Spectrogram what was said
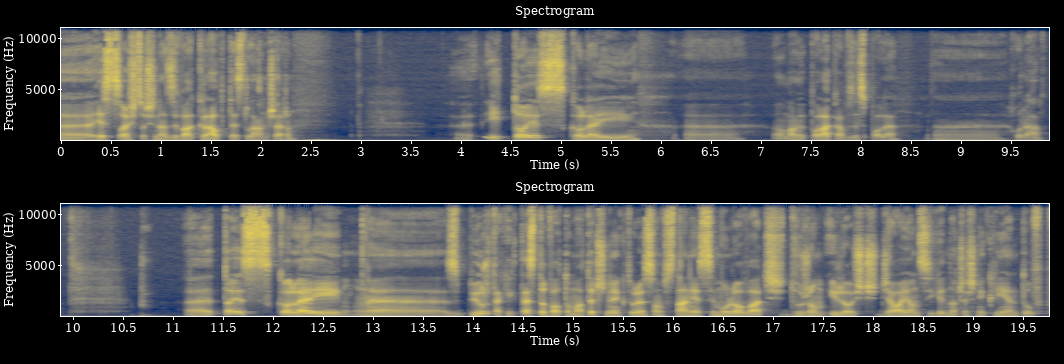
e, jest coś, co się nazywa Cloud Test Launcher. I to jest z kolei. O, mamy Polaka w zespole. Hurra. To jest z kolei zbiór takich testów automatycznych, które są w stanie symulować dużą ilość działających jednocześnie klientów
